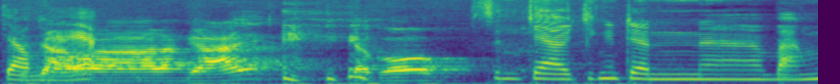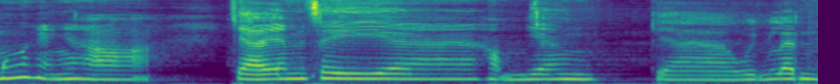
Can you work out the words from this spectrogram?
Chào chào mẹ. à, đàn gái. Chào cô. Xin chào chương trình à, Bạn muốn hẹn hò. Chào MC à, Hồng Dân và Quyền Linh.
